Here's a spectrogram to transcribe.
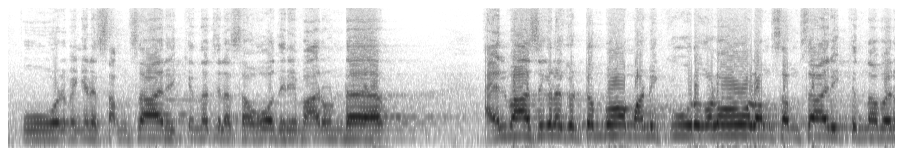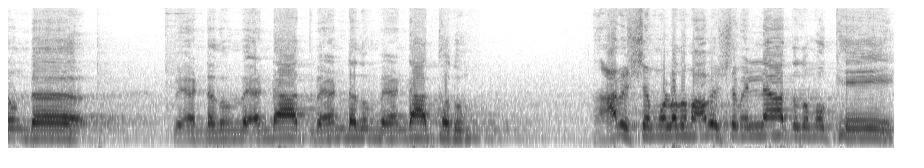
എപ്പോഴും ഇങ്ങനെ സംസാരിക്കുന്ന ചില സഹോദരിമാരുണ്ട്. അയൽവാസികളെ കിട്ടുമ്പോൾ മണിക്കൂറുകളോളം സംസാരിക്കുന്നവരുണ്ട്. വേണ്ടതും വേണ്ടാ വേണ്ടതും വേണ്ടാത്തതും ആവശ്യമുള്ളതും ആവശ്യമില്ലാത്തതുമൊക്കെ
